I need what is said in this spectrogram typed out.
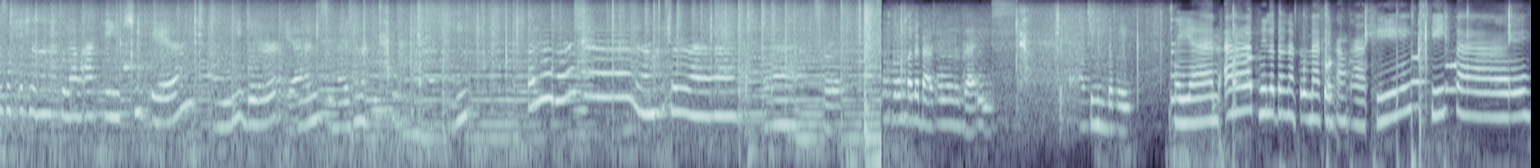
Nasakot siya na natin ang ating chicken, ang liver, ayan, sinayad na natin masarap. Ayan, so, yung kalabasa na guys. Ating lagay. Ayan, at nilagay na natin ang aking sitay.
